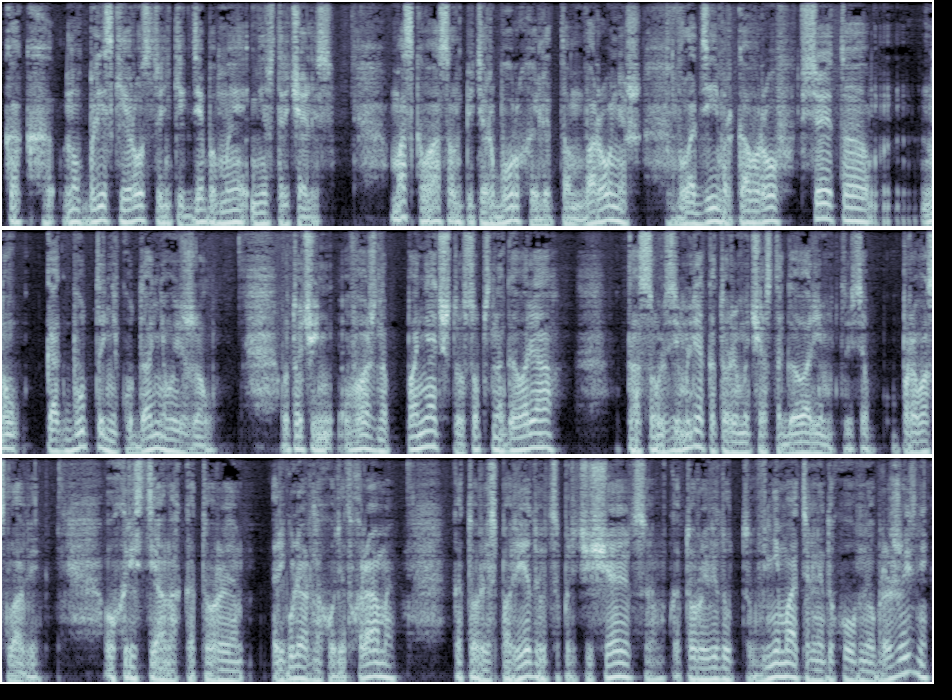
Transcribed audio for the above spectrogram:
как ну, близкие родственники, где бы мы ни встречались. Москва, Санкт-Петербург или там Воронеж, Владимир, Ковров, все это, ну, как будто никуда не уезжал. Вот очень важно понять, что, собственно говоря, та соль земли, о которой мы часто говорим, то есть о православии, о христианах, которые регулярно ходят в храмы, которые исповедуются, причащаются, которые ведут внимательный духовный образ жизни,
